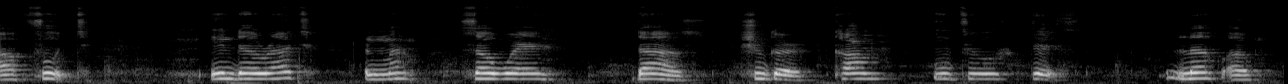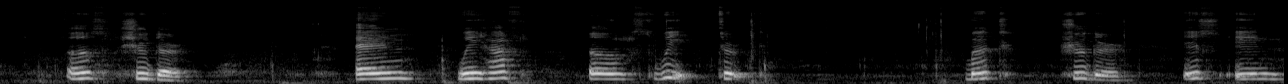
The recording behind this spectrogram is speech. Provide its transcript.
of food in the right amount. So where does sugar come into this? Love of us sugar. And we have a sweet tooth. But sugar is in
